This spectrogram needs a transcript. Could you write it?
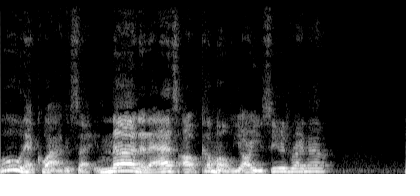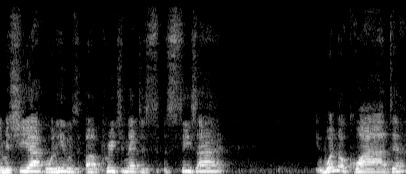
oh, that choir can say. None of that. That's. Come on, y'all. Are you serious right now? The Mashiach, when he was uh, preaching at the seaside, it wasn't no choir out there.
